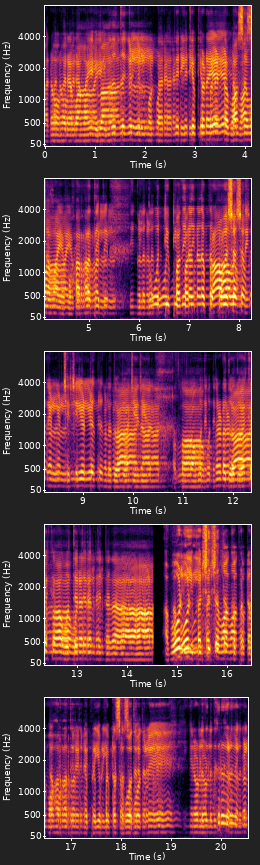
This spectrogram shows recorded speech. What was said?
മനോഹരമായ വിവാദത്തുകൾ കൊണ്ട് അലങ്കരിക്കപ്പെടേണ്ട മാസമായ മുഹറത്തിൽ നിങ്ങൾ നൂറ്റി പതിനൊന്ന് പ്രാവശ്യം നിങ്ങൾ ചൊല്ലിയിട്ട് നിങ്ങൾ ദ്വാ ചെയ്താൽ അള്ളാഹു നിങ്ങളുടെ ഉത്തരം നൽകുന്നതാണ് അപ്പോൾ ഈ പരിശുദ്ധമാക്കപ്പെട്ട മുഹറത്തിൽ എന്റെ പ്രിയപ്പെട്ട സഹോദരങ്ങളെ ഇങ്ങനെയുള്ള ദിക്റുകൾ നിങ്ങൾ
